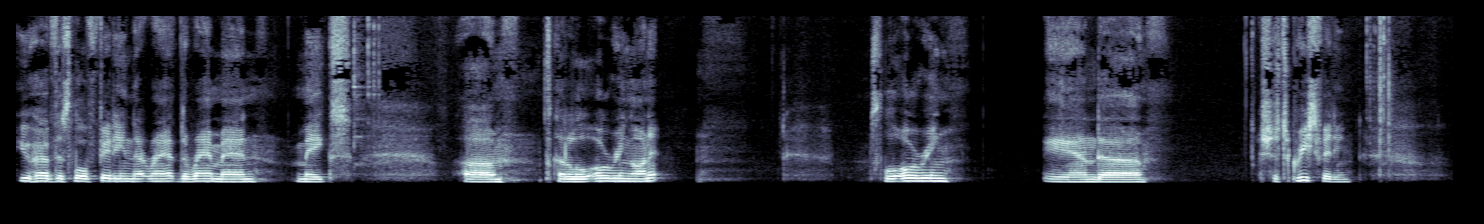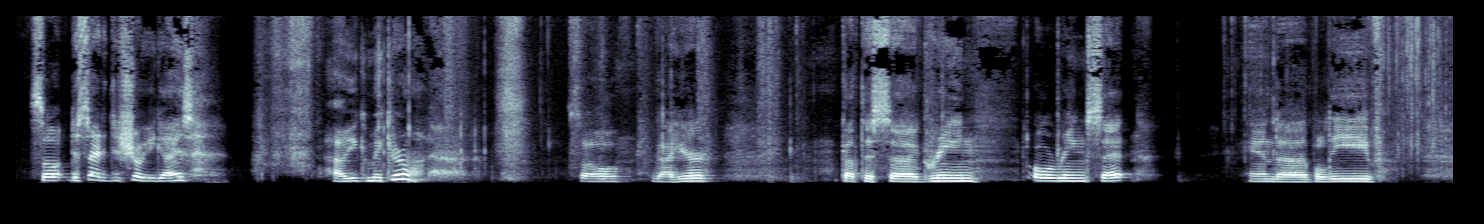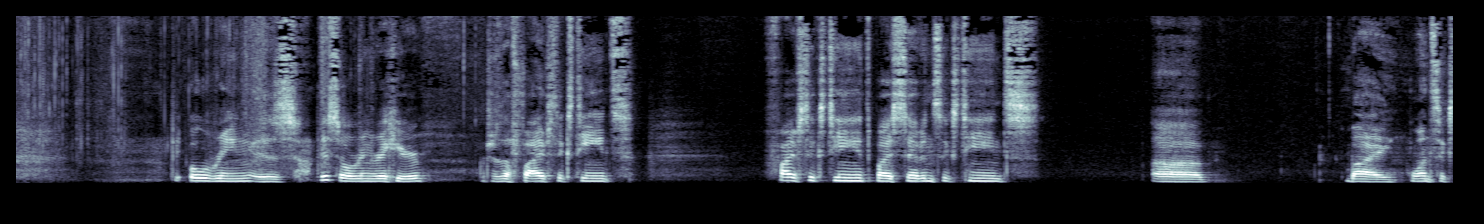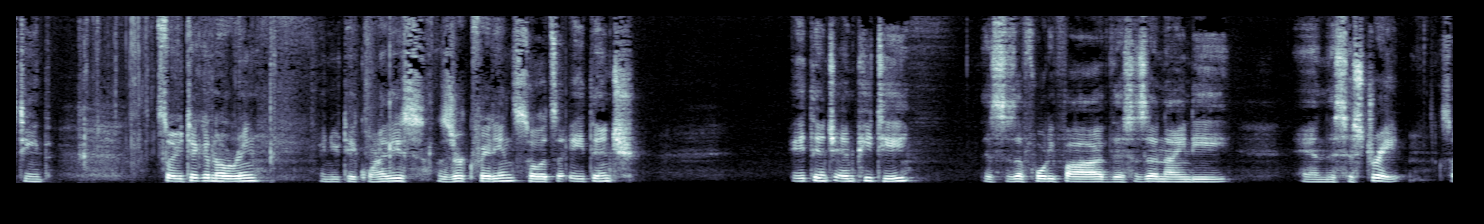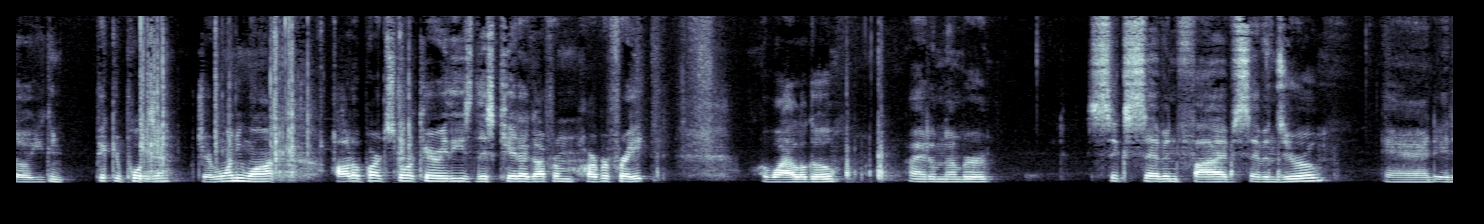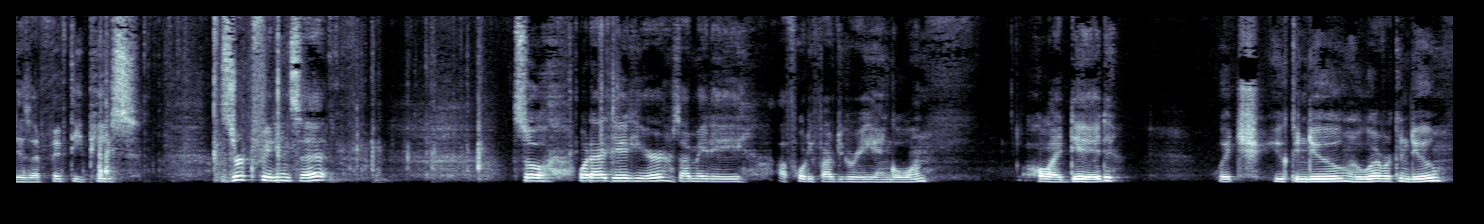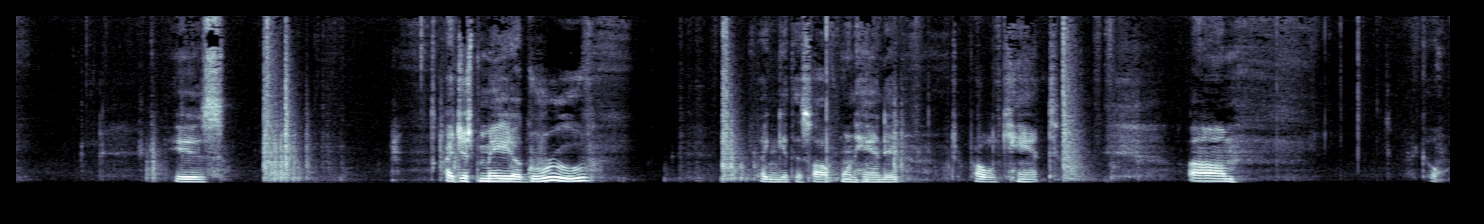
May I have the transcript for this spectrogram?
you have this little fitting that the Ram Man makes. Um, it's got a little O-ring on it. It's a little O-ring, and uh, it's just a grease fitting. So decided to show you guys how you can make your own. So got here, got this uh, green O-ring set, and uh, I believe the O-ring is this O-ring right here, which is a 5 16ths, 5 16ths by 7 16ths uh, by 1 16th. So you take an O-ring and you take one of these Zerk fittings, so it's an eighth inch, eighth inch NPT. This is a 45, this is a 90, and this is straight. So you can pick your poison, whichever one you want. Auto Parts Store carry these. This kit I got from Harbor Freight a while ago. Item number 67570 and it is a 50 piece Zerk fitting set. So what I did here is I made a, a 45 degree angle one. All I did, which you can do, whoever can do, is I just made a groove. If I can get this off one-handed, which I probably can't. Um, there we go.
